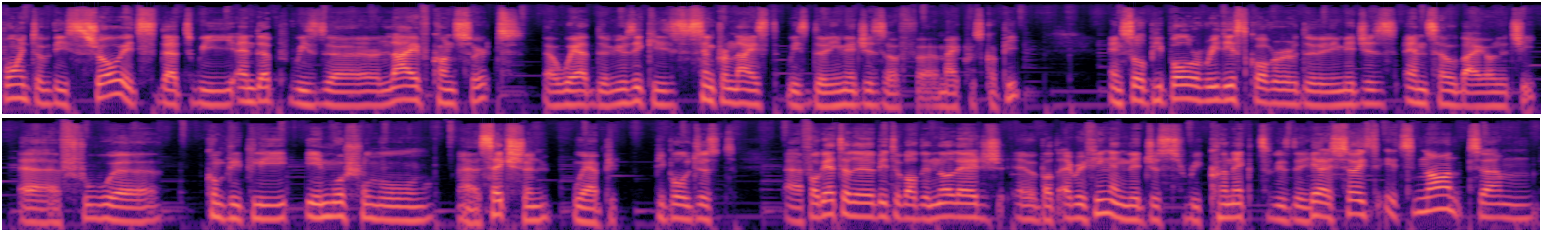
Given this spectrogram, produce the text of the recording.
point of this show is that we end up with a live concert where the music is synchronized with the images of microscopy. And so people rediscover the images and cell biology through completely emotional uh, section where pe- people just uh, forget a little bit about the knowledge uh, about everything and they just reconnect with the Yeah, so it's it's not um,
